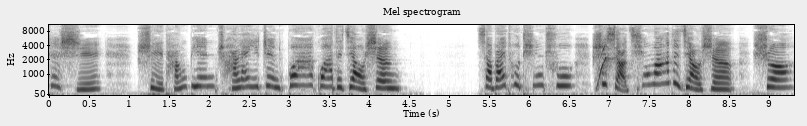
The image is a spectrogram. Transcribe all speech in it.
这时，水塘边传来一阵呱呱的叫声。小白兔听出是小青蛙的叫声，说：“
